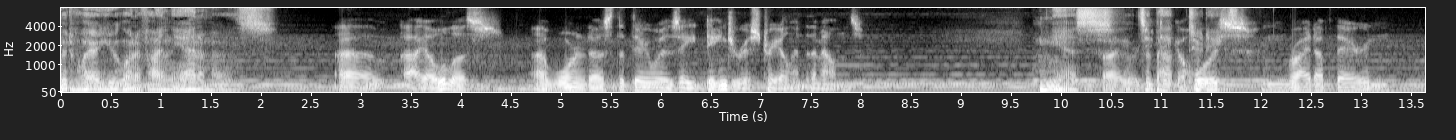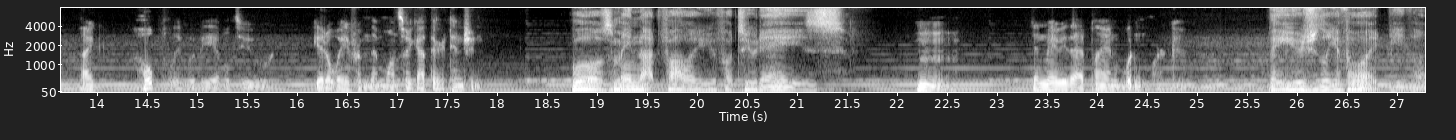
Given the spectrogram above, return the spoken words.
But where are you going to find the animals? Uh, Iolas uh, warned us that there was a dangerous trail into the mountains. Yes, If I were it's to about take a horse days. and ride up there, and I hopefully would be able to get away from them once I got their attention. Wolves may not follow you for two days. Hmm. Then maybe that plan wouldn't work. They usually avoid people,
